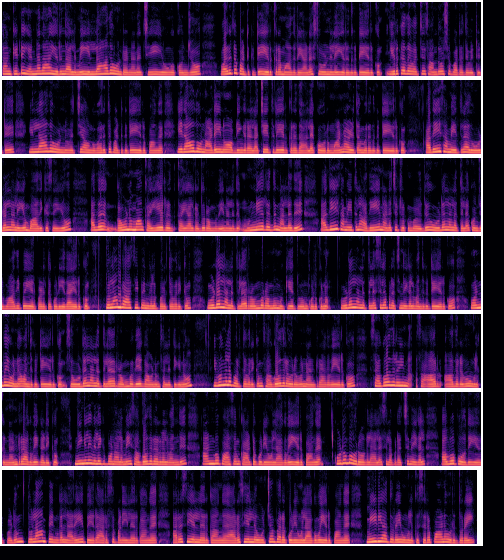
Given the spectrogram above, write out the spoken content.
தங்கிட்ட என்னதான் இருந்தாலுமே இல்லாத ஒன்றை நினச்சி இவங்க கொஞ்சம் வருத்தப்பட்டுக்கிட்டே இருக்கிற மாதிரியான சூழ்நிலை இருந்துக்கிட்டே இருக்கும். இருக்கிறத வச்சு சந்தோஷப்படுறதை விட்டுட்டு இல்லாத ஒன்று வச்சு அவங்க வருத்தப்பட்டுக்கிட்டே இருப்பாங்க. ஏதாவது ஒன்று அடையணும் அப்படிங்கிற லட்சியத்திலே இருக்கிறதால ஒரு மன அழுத்தம் இருந்துக்கிட்டே இருக்கும். அதே சமயத்தில் அது உடல்நிலையும் பாதிக்க செய்யும். அதை கவனமாக கையேறது கையாள்றது ரொம்பவே நல்லது. முன்னேறது நல்லது. அதே சமயத்தில் அதையே நினச்சிட்டு இருக்கும் பொழுது உடல் நலத்தில் கொஞ்சம் பாதிப்பை ஏற்படுத்தக்கூடியதாக இருக்கும். துலாம் ராசி பெண்களை பொறுத்த வரைக்கும் உடல் நலத்தில் ரொம்ப ரொம்ப முக்கியத்துவம் கொடுக்கணும். உடல் நலத்தில் சில பிரச்சனைகள் வந்துக்கிட்டே இருக்கும். ஒன் பை ஒன்னாக வந்துக்கிட்டே இருக்கும். ஸோ உடல் நலத்தில் ரொம்பவே கவனம் செலுத்திக்கணும். இவங்களை பொறுத்த வரைக்கும் சகோதர உறவு நன்றாகவே இருக்கும். சகோதரின் ஆர்- ஆதரவு உங்களுக்கு நன்றாகவே கிடைக்கும். நீங்களே விலைக்கு போனாலுமே சகோதரர்கள் வந்து அன்பு பாசம் காட்டக்கூடியவங்களாகவே இருப்பாங்க. குடும்ப உறவுகளால் சில பிரச்சனைகள் அவ்வப்போது ஏற்படும். துலாம் பெண்கள் நிறைய பேர் அரசு பணியில் இருக்காங்க. அரசியலில் இருக்காங்க. அரசியலில் உச்சம் பெறக்கூடியவங்களாகவும் இருப்பாங்க. மீடியா துறை உங்களுக்கு சிறப்பான ஒரு துறை.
